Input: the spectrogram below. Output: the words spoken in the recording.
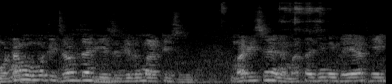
મોટામાં મોટી જવાબદારી એ છે રીધમ આર્ટિસ્ટ મારી છે અને માતાજીની દયા થઈ.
